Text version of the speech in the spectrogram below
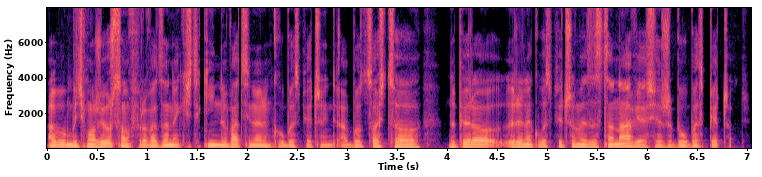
albo być może już są wprowadzane jakieś takie innowacje na rynku ubezpieczeń, albo coś, co dopiero rynek ubezpieczowy zastanawia się, żeby ubezpieczać?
